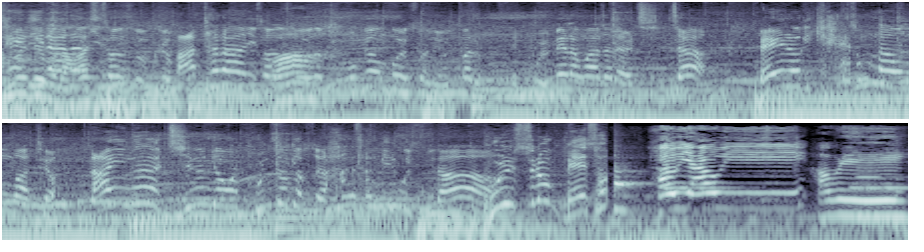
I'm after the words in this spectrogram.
테디라는 이 선수 그리고 마타라는 이 선수는 보면 볼수록 요즘 말로 볼매라고 하잖아요. 진짜 매력이 계속 나오는 것 같아요. 라인을 지는 경우를 본 적이 없어요. 항상 밀고 있습니다. 볼수록 매서 하위 하위. 하위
